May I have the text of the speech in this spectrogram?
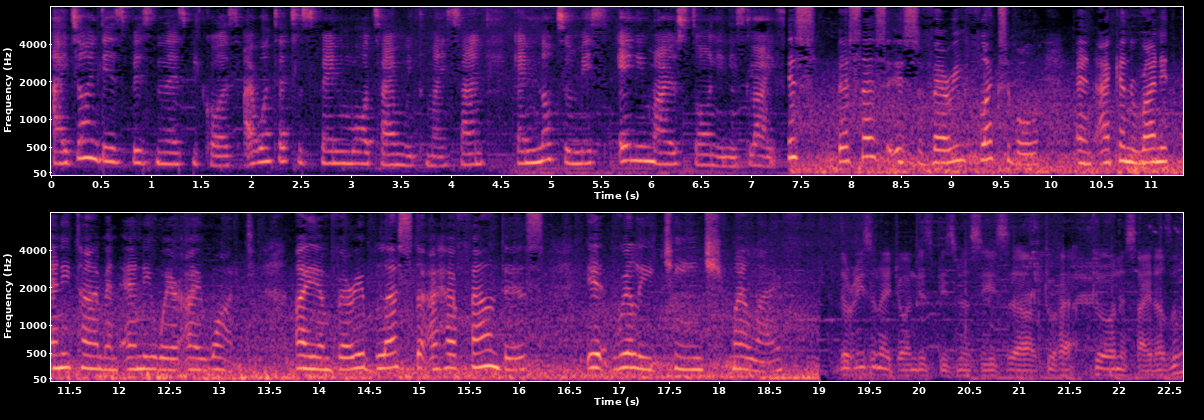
I joined this business because I wanted to spend more time with my son and not to miss any milestone in his life. This business is very flexible and I can run it anytime and anywhere I want. I am very blessed that I have found this. It really changed my life. The reason I joined this business is uh, to, have, to earn a side hustle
